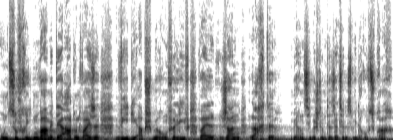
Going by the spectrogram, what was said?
unzufrieden war mit der Art und Weise, wie die Abschwörung verlief, weil Jeanne lachte, während sie bestimmte Sätze des Widerrufs sprach.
